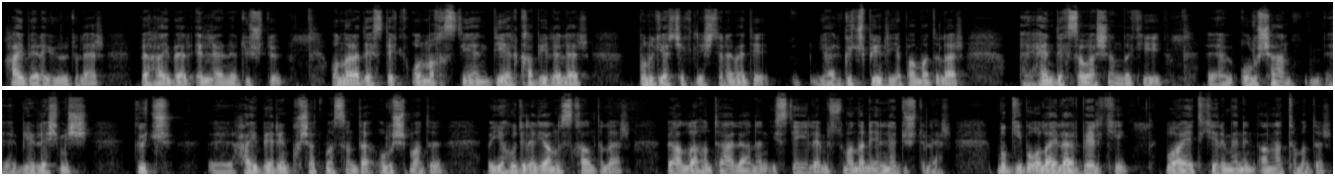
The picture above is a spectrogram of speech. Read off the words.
Hayber'e yürüdüler ve Hayber ellerine düştü. Onlara destek olmak isteyen diğer kabileler bunu gerçekleştiremedi. Yani güç birliği yapamadılar. E, Hendek Savaşı'ndaki e, oluşan e, birleşmiş güç Hayber'in kuşatmasında oluşmadı ve Yahudiler yalnız kaldılar ve Allah'ın Teala'nın isteğiyle Müslümanların eline düştüler. Bu gibi olaylar belki bu ayet-i kerimenin anlatımıdır.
